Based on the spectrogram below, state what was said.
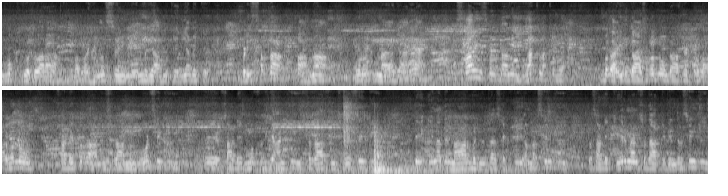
ਮੁੱਖ ਗੁਰਦੁਆਰਾ ਬਾਬਾ ਹਿੰਮਤ ਸਿੰਘ ਮੇਨ ਬਾਜ਼ਾਰ ਮਕੇਰੀਆਂ ਵਿੱਚ ਬੜੀ ਸ਼ਰਧਾ, ਭਾਵਨਾ ਪੂਰਵਕ ਮਨਾਇਆ ਜਾ ਰਿਹਾ ਹੈ। ਸਾਰੀ ਸੰਗਤਾਂ ਨੂੰ ਲੱਖ ਲੱਖ ਵਧਾਈ, ਦਾਸ ਵੱਲੋਂ, ਦਾਸ ਦੇ ਪਰਿਵਾਰ ਵੱਲੋਂ, ਸਾਡੇ ਪ੍ਰਧਾਨ ਜੀ ਸਰਦਾਰ ਮਨਮੋਹਨ ਸਿੰਘ ਜੀ ਤੇ ਸਾਡੇ ਮੁੱਖ ਖਜ਼ਾਨਚੀ ਸਰਦਾਰ ਸ਼ਮਸ਼ੇਰ ਸਿੰਘ ਜੀ ਤੇ ਇਹਨਾਂ ਦੇ ਨਾਲ ਮੌਜੂਦਾ ਸੈਕਟਰੀ ਅਮਰ ਸਿੰਘ ਜੀ ਤੇ ਸਾਡੇ ਚੇਅਰਮੈਨ ਸਰਦਾਰ ਜੋਗਿੰਦਰ ਸਿੰਘ ਜੀ,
